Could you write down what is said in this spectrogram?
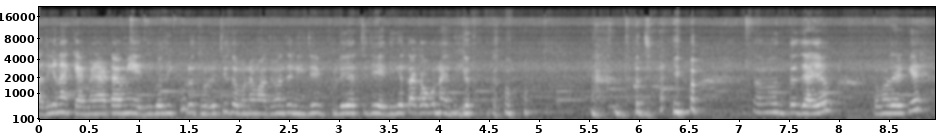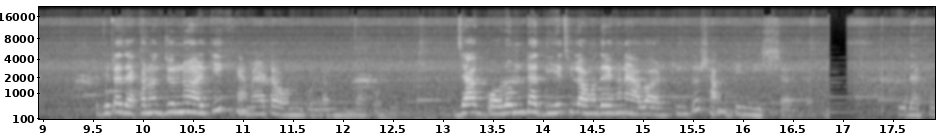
আজকে না ক্যামেরাটা আমি এদিক ওদিক করে ধরেছি তো মানে মাঝে মাঝে নিজেই ভুলে যাচ্ছি যে এদিকে তাকাবো না এদিকে তাকাবো। তো যাই হোক, তো যাই হোক, তোমাদেরকে যেটা দেখানোর জন্য আর কি ক্যামেরাটা অন করলাম, দেখো। যা গরমটা দিয়েছিল আমাদের এখানে আবার কিন্তু শান্তির নিঃশ্বাস তো দেখো,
